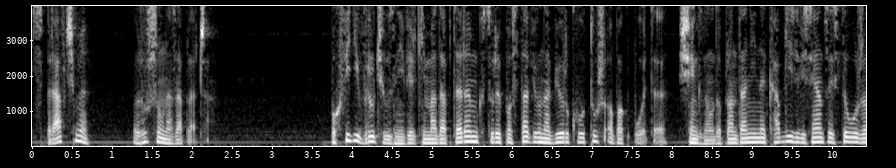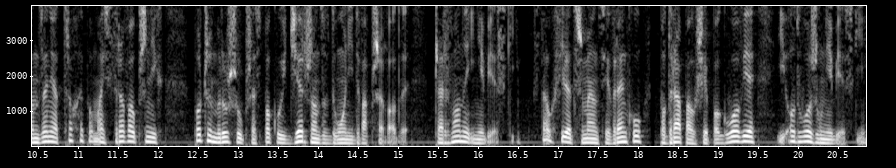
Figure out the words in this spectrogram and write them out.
Sprawdźmy. Ruszył na zaplecze. Po chwili wrócił z niewielkim adapterem, który postawił na biurku tuż obok płyty. Sięgnął do plątaniny kabli zwisającej z tyłu urządzenia, trochę pomajstrował przy nich, po czym ruszył przez pokój, dzierżąc w dłoni dwa przewody, czerwony i niebieski. Stał chwilę trzymając je w ręku, podrapał się po głowie i odłożył niebieski.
